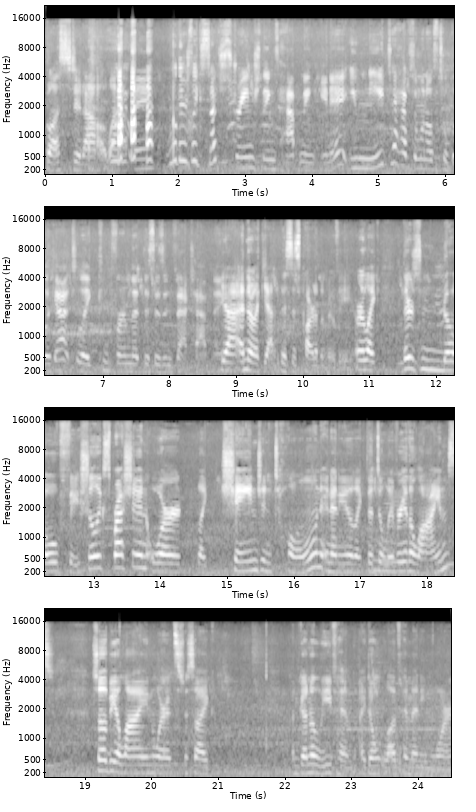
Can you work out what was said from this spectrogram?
busted out laughing. Well, there's like such strange things happening in it. You need to have someone else to look at to like confirm that this is in fact happening. Yeah, and they're like, yeah, this is part of the movie. Or like, there's no facial expression or like change in tone in any of like the mm. delivery of the lines. So there'll be a line where it's just like, I'm gonna leave him. I don't love him anymore.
